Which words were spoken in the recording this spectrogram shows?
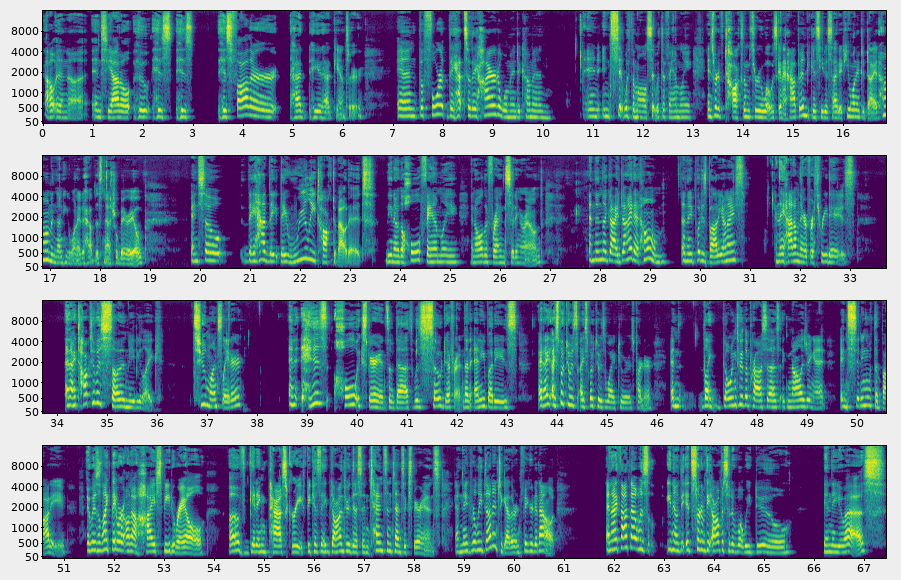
out in uh, in Seattle who his his his father had he had had cancer, and before they had so they hired a woman to come in and and sit with them all, sit with the family, and sort of talk them through what was going to happen because he decided he wanted to die at home and then he wanted to have this natural burial, and so they had they they really talked about it. You know, the whole family and all the friends sitting around. And then the guy died at home and they put his body on ice and they had him there for three days. And I talked to his son maybe like two months later, and his whole experience of death was so different than anybody's. And I, I spoke to his I spoke to his wife too, or his partner, and like going through the process, acknowledging it, and sitting with the body. It was like they were on a high speed rail of getting past grief because they'd gone through this intense, intense experience and they'd really done it together and figured it out. And I thought that was, you know, it's sort of the opposite of what we do in the US.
